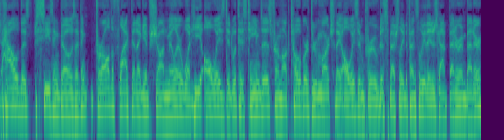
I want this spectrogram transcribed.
how the season goes, I think for all the flack that I give Sean Miller, what he always did with his teams is from October through March, they always improved, especially defensively. They just got better and better.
